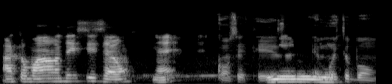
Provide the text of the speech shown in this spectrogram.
a tomar uma decisão, né? Com certeza, e... é muito bom.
